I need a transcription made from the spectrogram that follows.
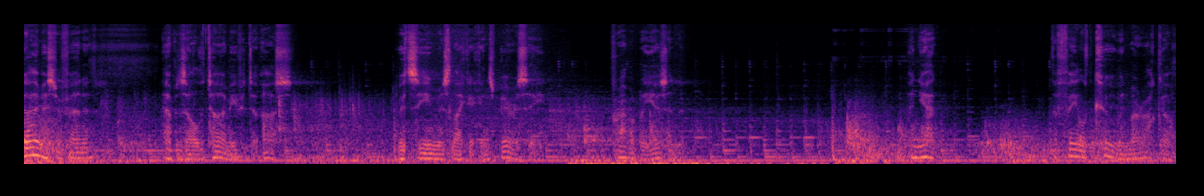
Die, Mr. Fannin. Happens all the time, even to us. It seems like a conspiracy. Probably isn't. And yet, the failed coup in Morocco,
